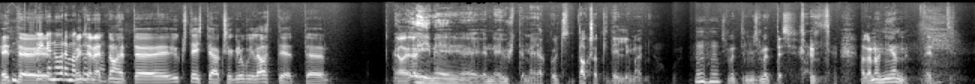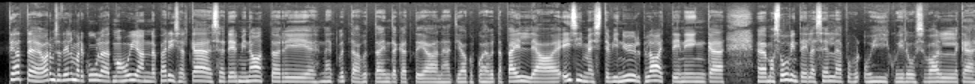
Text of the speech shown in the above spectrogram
et, et Kõige nooremad ma ütlen, et tuttavad. noh, et öö, üksteist tehakse klubi lahti, et ja ei, me enne ühte me ei hakka üldse taksotki tellima, et Mm -hmm. siis mõtled, mis mõttes aga noh, nii on, et teate, armsad Elmari kuulajad, ma hoian päriselt käes Terminaatori, näed, võta, võta enda kätte ja näed, Jaagup kohe võtab välja esimest vinüülplaati ning äh, ma soovin teile selle puhul, oi kui ilus valge,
